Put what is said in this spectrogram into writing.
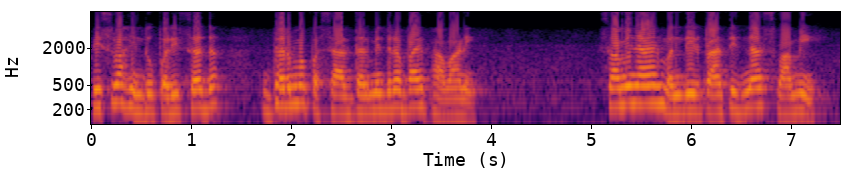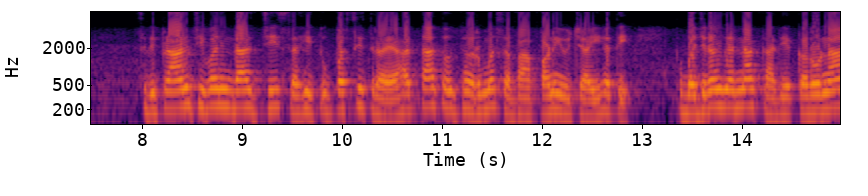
વિશ્વ હિન્દુ પરિષદ ધર્મ પસાર ધર્મેન્દ્રભાઈ ભાવાણી, સ્વામિનારાયણ મંદિર પ્રાંતિજના સ્વામી શ્રી પ્રાણજીવનદાસજી સહિત ઉપસ્થિત રહ્યા હતા. તો ધર્મસભા પણ યોજાઈ હતી. તો બજરંગ દળના કાર્યકરોના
